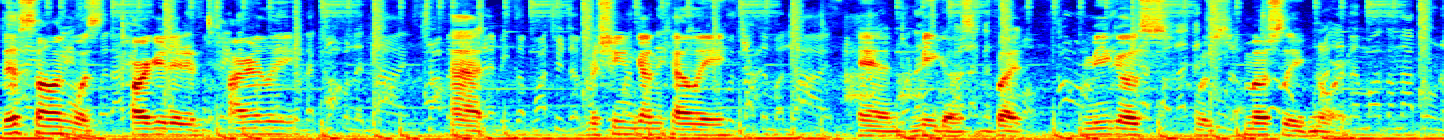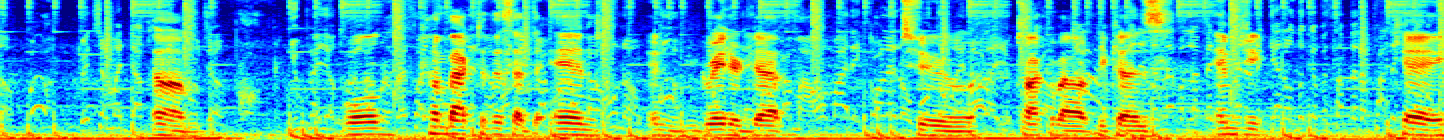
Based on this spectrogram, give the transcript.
This song was targeted entirely at Machine Gun Kelly and Migos, but Migos was mostly ignored. Um, we'll come back to this at the end in greater depth to talk about because MGK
